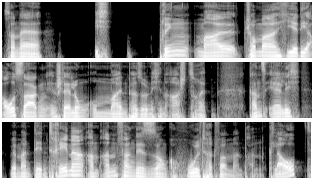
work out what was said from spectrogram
so eine. Ich bringe mal schon mal hier die Aussagen in Stellung, um meinen persönlichen Arsch zu retten. Ganz ehrlich, wenn man den Trainer am Anfang der Saison geholt hat, weil man dran glaubt,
